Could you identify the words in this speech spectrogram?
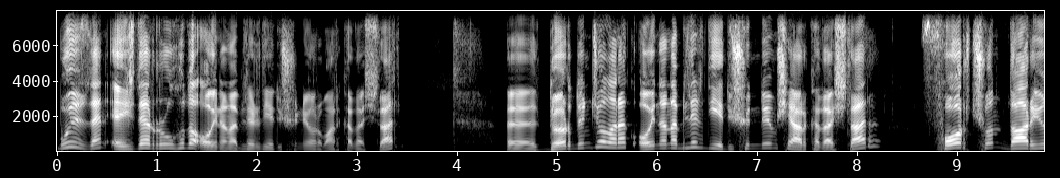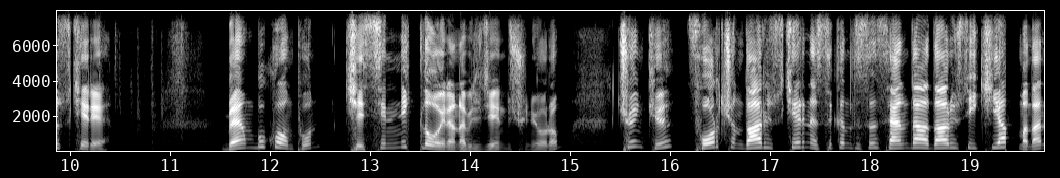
Bu yüzden Ejder Ruhu da oynanabilir diye düşünüyorum arkadaşlar. Ee, dördüncü olarak oynanabilir diye düşündüğüm şey arkadaşlar Fortune Darius Carry. Ben bu kompun kesinlikle oynanabileceğini düşünüyorum. Çünkü Fortune Darius Carry'nin sıkıntısı sen daha Darius'u 2 yapmadan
